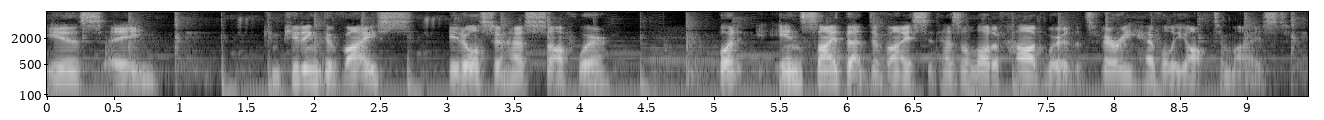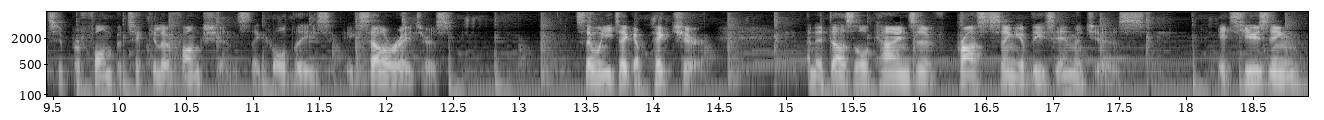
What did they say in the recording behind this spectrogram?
is a computing device. It also has software, but inside that device, it has a lot of hardware that's very heavily optimized to perform particular functions. They call these accelerators. So when you take a picture, and it does all kinds of processing of these images. It's using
